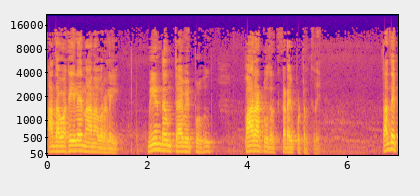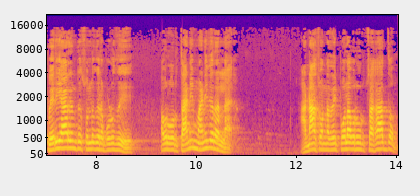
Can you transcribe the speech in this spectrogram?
அந்த வகையிலே நான் அவர்களை மீண்டும் தேவை பாராட்டுவதற்கு கடமைப்பட்டிருக்கிறேன் தந்தை பெரியார் என்று சொல்லுகிற பொழுது அவர் ஒரு தனி மனிதர் அல்ல. அண்ணா சொன்னதைப் போல அவர் ஒரு சகாப்தம்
